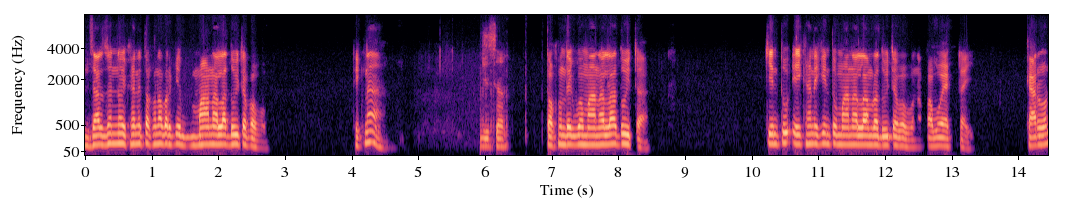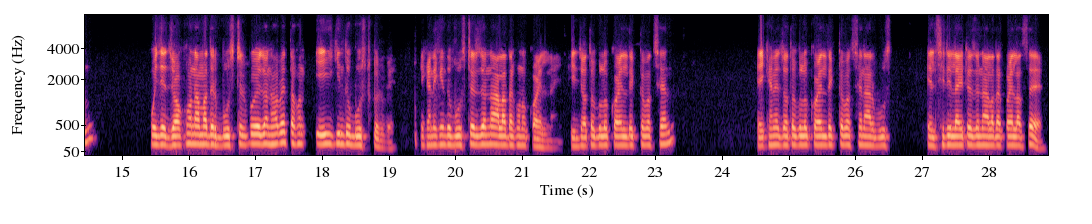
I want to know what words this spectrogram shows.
যার জন্য এখানে তখন আবার কি মান আলা দুইটা পাবো? ঠিক না? জি স্যার। তখন দেখব মান আলা দুইটা। কিন্তু এইখানে কিন্তু মান আলা আমরা দুইটা পাবো না পাবো একটাই। কারণ ওই যে যখন আমাদের বুস্টের প্রয়োজন হবে তখন এই কিন্তু বুস্ট করবে। এখানে কিন্তু বুস্টের জন্য আলাদা কোনো কয়েল নাই। এই যতগুলো কয়েল দেখতে পাচ্ছেন এখানে যতগুলো কয়েল দেখতে পাচ্ছেন আর বুস্ট এলসিডি লাইটের জন্য আলাদা কয়েল আছে।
